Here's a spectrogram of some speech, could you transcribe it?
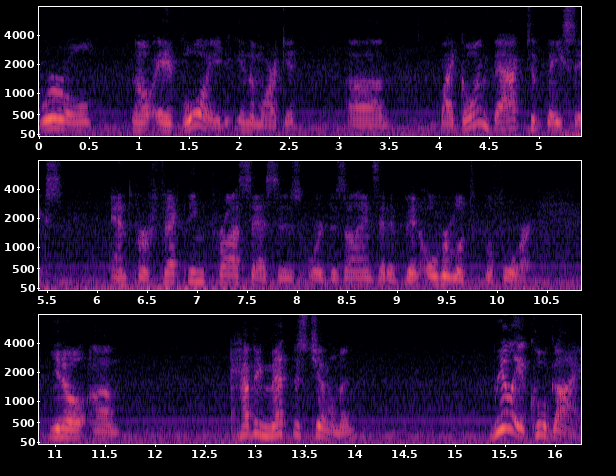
world, no, a void in the market, um, by going back to basics and perfecting processes or designs that have been overlooked before. You know, um, having met this gentleman, really a cool guy.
